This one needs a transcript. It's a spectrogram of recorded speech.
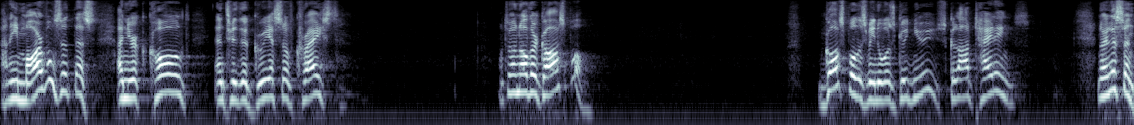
And he marvels at this, and you're called into the grace of Christ, onto another gospel. Gospel, as we know, is good news, glad tidings. Now, listen,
